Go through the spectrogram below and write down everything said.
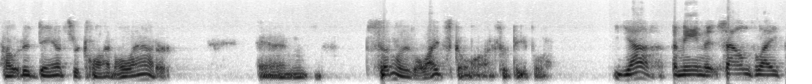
How would a dancer climb a ladder? And suddenly the lights go on for people. Yeah, I mean, it sounds like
